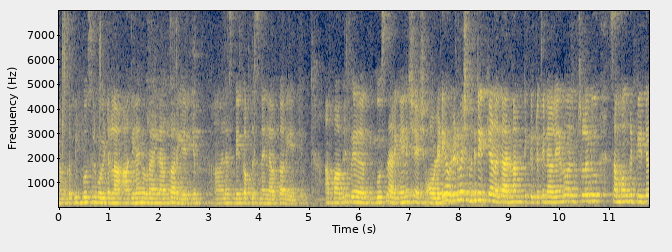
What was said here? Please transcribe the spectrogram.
നമുക്ക് ബിഗ് ബോസിൽ പോയിട്ടുള്ള ആദില നൂറ എല്ലാവർക്കും അറിയായിരിക്കും. ലെസ്ബിയൻ കപ്പിൾസിനെ എല്ലാവർക്കും അറിയായിരിക്കും. അപ്പോൾ അവർ ബിഗ് ബോസ് ഇറങ്ങിയതിന് ശേഷം ഓൾറെഡി അവരൊരു വിഷമത്തിലിരിക്കുകയാണ്. കാരണം ടിക്കറ്റ് ഫിനാലെ എന്ന് പറഞ്ഞിട്ടുള്ളൊരു സംഭവം കിട്ടിയിട്ട്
